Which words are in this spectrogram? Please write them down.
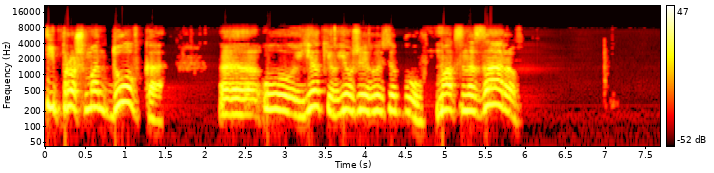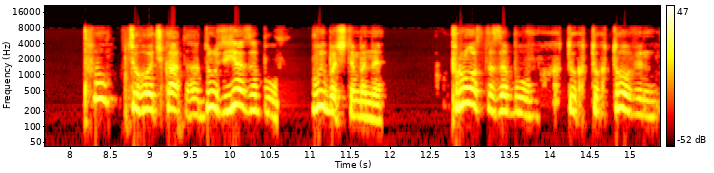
і прошмандовка. Е, о, як його, я вже його забув. Макс Назаров. Фу, цього очкатого. Друзі, я забув. Вибачте мене. Просто забув, хто, хто, хто він.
